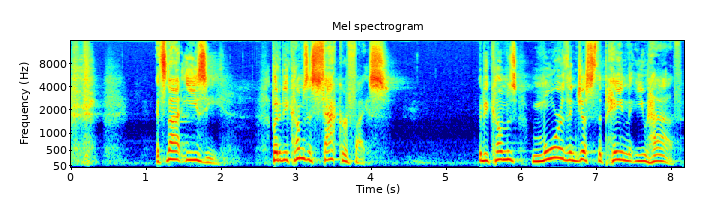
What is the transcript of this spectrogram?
It's not easy, but it becomes a sacrifice. It becomes more than just the pain that you have.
